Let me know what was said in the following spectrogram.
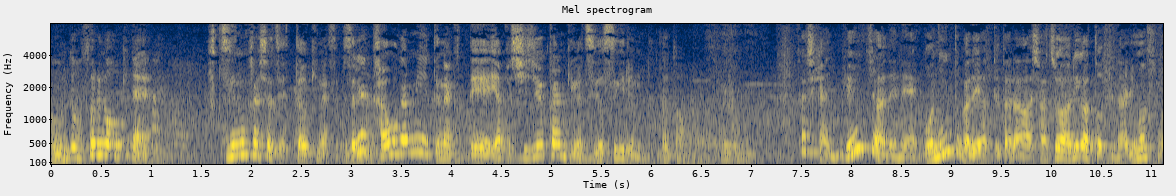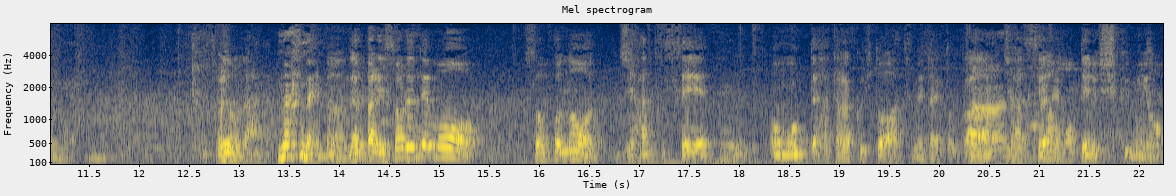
うんうんうん。うん、でもそれが起きないよね。普通の会社は絶対起きない。ですよそれは顔が見えてなくてやっぱ主従関係が強すぎるんだだと思う確かにベンチャーでね5人とかでやってたら社長ありがとうってなりますもんね。それでもならない。なんない。の、うん、やっぱりそれでもそこの自発性を持って働く人を集めたりとあーか自発性を持てる仕組みを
